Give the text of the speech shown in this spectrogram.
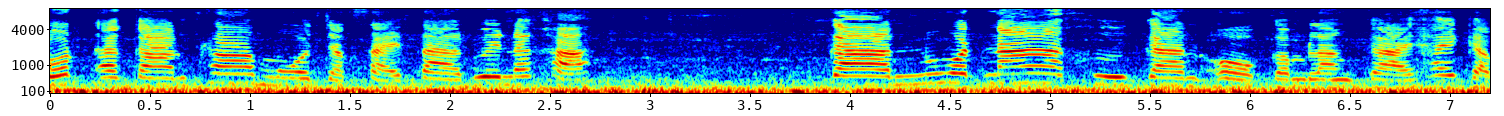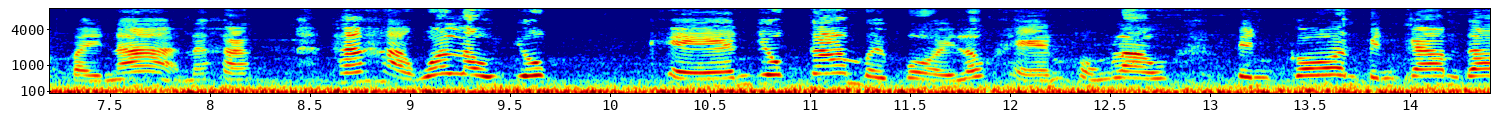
ลดอาการพร่ามัวจากสายตาด้วยนะคะ การนวดหน้าคือการออกกำลังกายให้กับใบหน้านะคะ ถ้าหากว่าเรายกแขนยกกล้ามบ่อยๆ แล้วแขนของเราเป็นก้อนเป็นกล้ามได้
